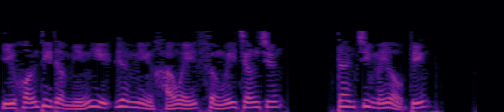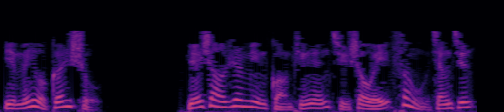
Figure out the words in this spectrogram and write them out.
以皇帝的名义任命韩为奋威将军，但既没有兵，也没有官署。袁绍任命广平人沮授为奋武将军。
